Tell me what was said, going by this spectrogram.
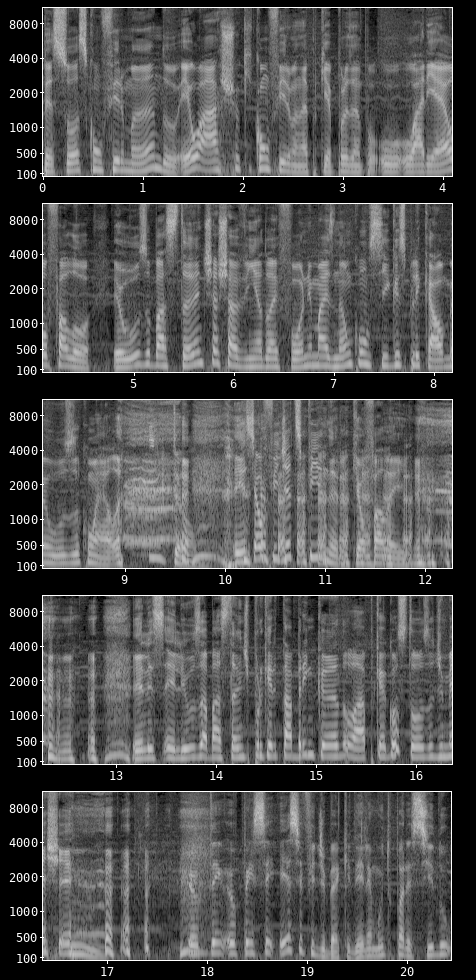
pessoas confirmando, eu acho que confirma, né? Porque, por exemplo, o, o, Ariel falou: eu uso bastante a chavinha do iPhone, mas não consigo explicar o meu uso com ela. Então. Esse é o fidget spinner que eu falei. ele, ele usa bastante porque ele tá brincando lá, porque é gostoso de mexer. Hum. eu, tenho, eu pensei, esse feedback dele é muito parecido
